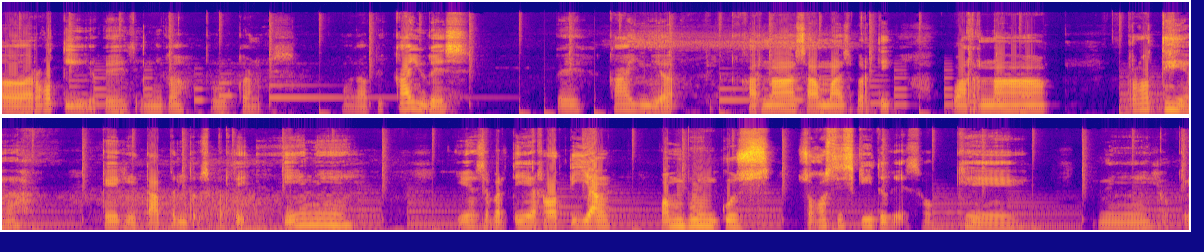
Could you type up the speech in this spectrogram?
uh, roti oke okay. ini kah bukan. Oh, tapi kayu guys. Oke okay. kayu ya. Karena sama seperti warna roti ya. Oke okay, kita bentuk seperti ini. Ya seperti roti yang membungkus sosis gitu guys. Oke. Okay. ini oke okay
